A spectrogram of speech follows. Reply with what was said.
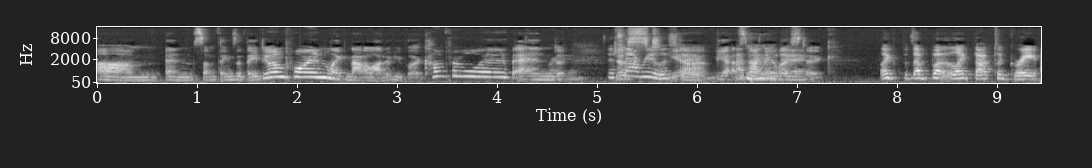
Um, and some things that they do in porn, like not a lot of people are comfortable with, and Right. it's just- not realistic Yeah, yeah it's not realistic. Like but that, but like that's a great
